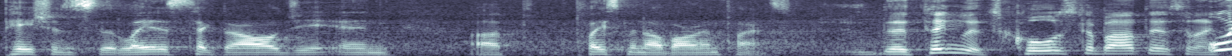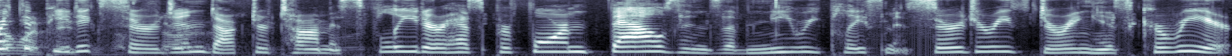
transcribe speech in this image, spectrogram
patients the latest technology in placement of our implants the thing that's coolest about this, and I orthopedic surgeon Dr. Thomas Fleeter has performed thousands of knee replacement surgeries during his career,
